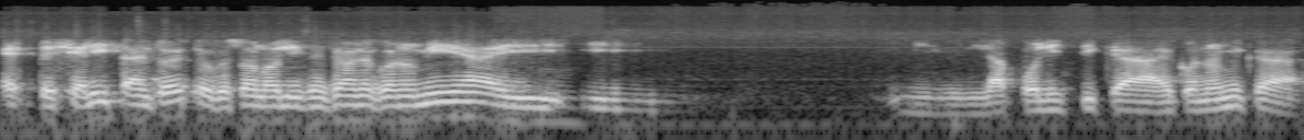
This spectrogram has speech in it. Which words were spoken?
especialistas en todo esto, que son los licenciados en economía y, y- y la política económica,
